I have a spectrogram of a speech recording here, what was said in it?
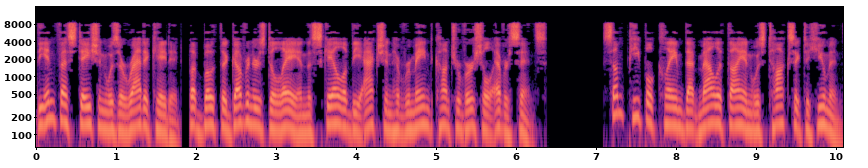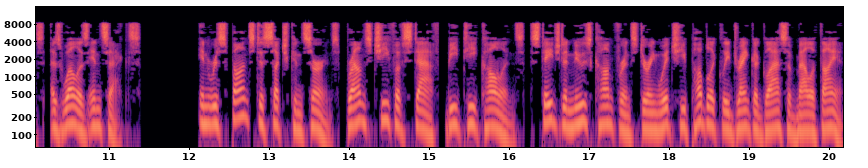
the infestation was eradicated, but both the governor's delay and the scale of the action have remained controversial ever since. Some people claimed that malathion was toxic to humans, as well as insects. In response to such concerns, Brown's chief of staff, B. T. Collins, staged a news conference during which he publicly drank a glass of malathion.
